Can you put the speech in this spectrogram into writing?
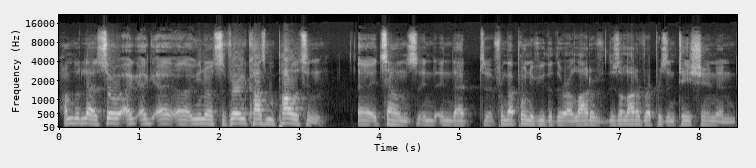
Alhamdulillah. So, I, I, uh, you know, it's very cosmopolitan. Uh, it sounds in in that uh, from that point of view that there are a lot of there's a lot of representation and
